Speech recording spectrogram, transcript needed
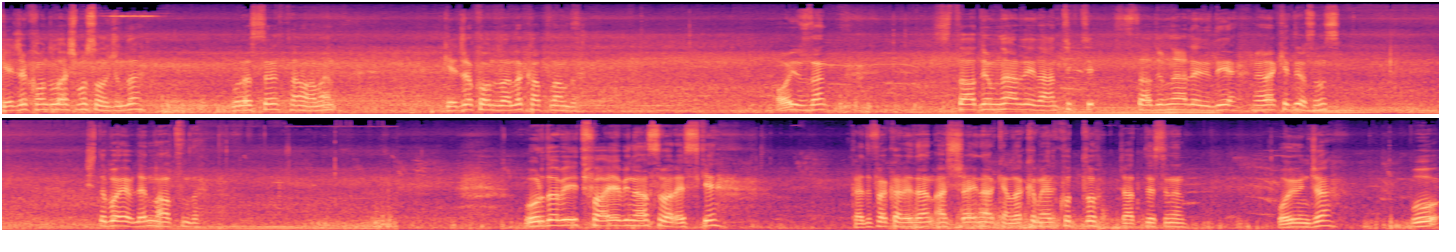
gece kondulaşma sonucunda burası tamamen gece kondularla kaplandı. O yüzden stadyum neredeydi, antik ti- stadyum neredeydi diye merak ediyorsanız işte bu evlerin altında. Burada bir itfaiye binası var eski. Kadife Kale'den aşağı inerken Rakım El Kutlu Caddesi'nin boyunca bu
